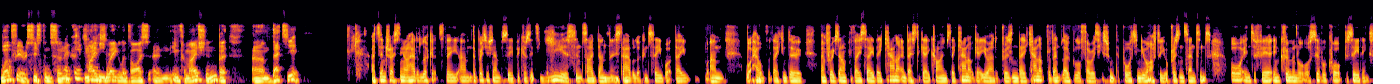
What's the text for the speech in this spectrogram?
welfare assistance and maybe legal advice and information, but um, that's it. That's interesting. I had a look at the um, the British Embassy because it's years since I'd done this to have a look and see what they um, what help that they can do. And for example, they say they cannot investigate crimes, they cannot get you out of prison, they cannot prevent local authorities from deporting you after your prison sentence, or interfere in criminal or civil court proceedings.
